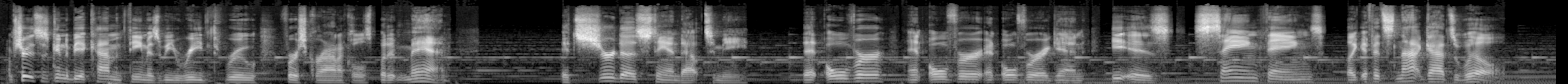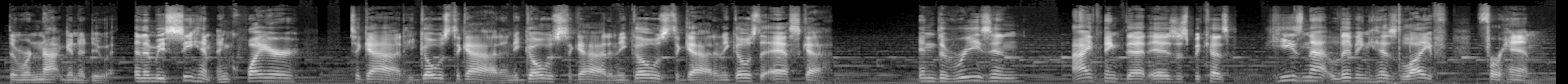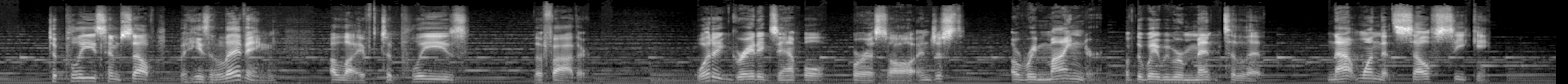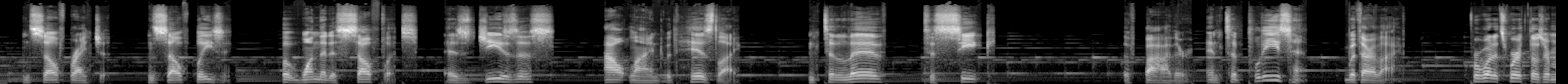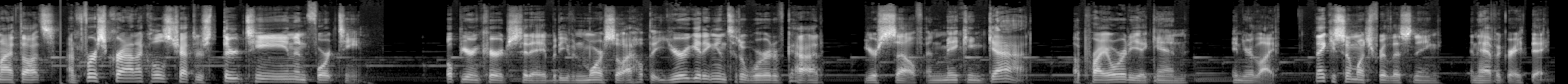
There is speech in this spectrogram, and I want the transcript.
I'm sure this is going to be a common theme as we read through First Chronicles, but it, man, it sure does stand out to me that over and over and over again, he is saying things like, if it's not God's will, then we're not going to do it. And then we see him inquire to God. He goes to God and he goes to God and he goes to God and he goes to ask God. And the reason I think that is is because he's not living his life for him to please himself, but he's living a life to please the Father. What a great example for us all, and just a reminder of the way we were meant to live. Not one that's self seeking and self righteous and self pleasing, but one that is selfless, as Jesus outlined with his life, and to live to seek the Father and to please him with our life. For what it's worth, those are my thoughts on First Chronicles chapters 13 and 14. Hope you're encouraged today, but even more so, I hope that you're getting into the Word of God yourself and making God a priority again in your life. Thank you so much for listening and have a great day.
